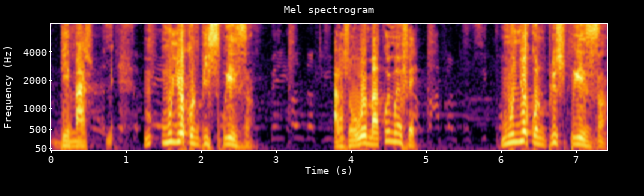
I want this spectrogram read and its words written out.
démarche. Moun yo kon plus présent. Alors son ouais, ma couille fait. Moun yo kon plus présent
